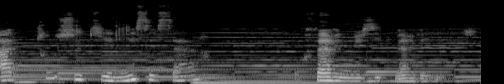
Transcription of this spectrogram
a tout ce qui est nécessaire pour faire une musique merveilleuse.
